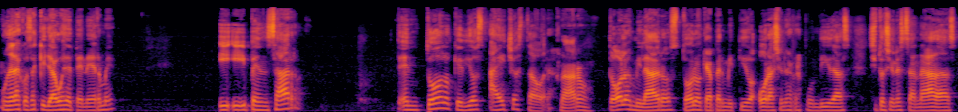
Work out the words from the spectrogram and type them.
una de las cosas que yo hago es detenerme y, y pensar en todo lo que Dios ha hecho hasta ahora. Claro. Todos los milagros, todo lo que ha permitido, oraciones respondidas, situaciones sanadas,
